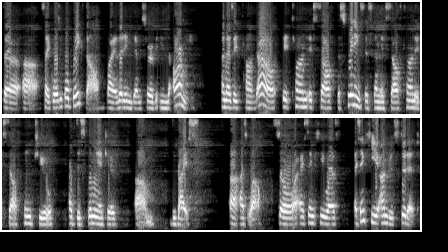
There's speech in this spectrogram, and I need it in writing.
the uh, psychological breakdown by letting them serve in the army. And as it turned out, it turned itself, the screening system itself turned itself into a discriminative um, device uh, as well. So I think he was, I think he understood it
